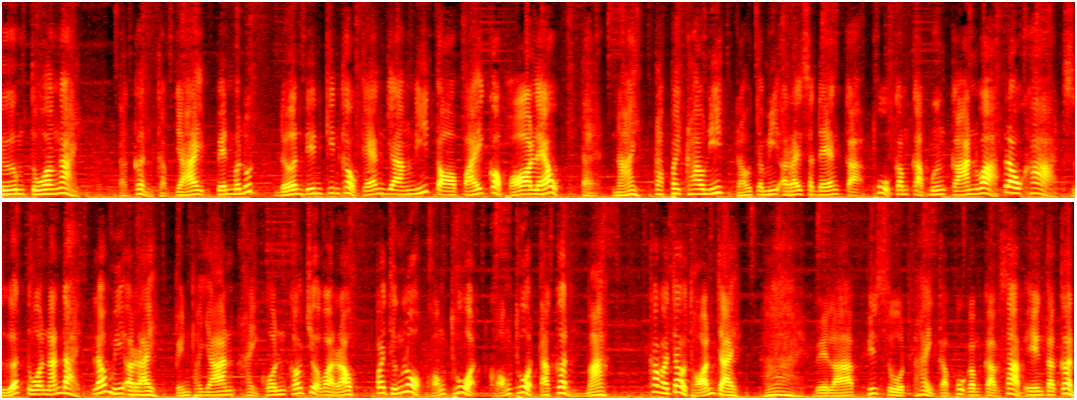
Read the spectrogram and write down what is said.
ลืมตัวง่ายตะเกิ้ลกับยายเป็นมนุษย์เดินดินกินข้าวแกงอย่างนี้ต่อไปก็พอแล้ว แต่นายกลับไปคราวนี้เราจะมีอะไรแสดงกับผู้กำกับเมืองการว่าเราฆ่าเสือตัวนั้นได้ แล้วมีอะไรเป็นพยานให้คนเขาเชื่อว่าเราไปถึงโลกของทวดของทวดตะเกิ้ลมา ข้าพเจ้าถอนใจ เวลาพิสูจน์ให้กับผู้กำกับทราบเองตะเกิล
